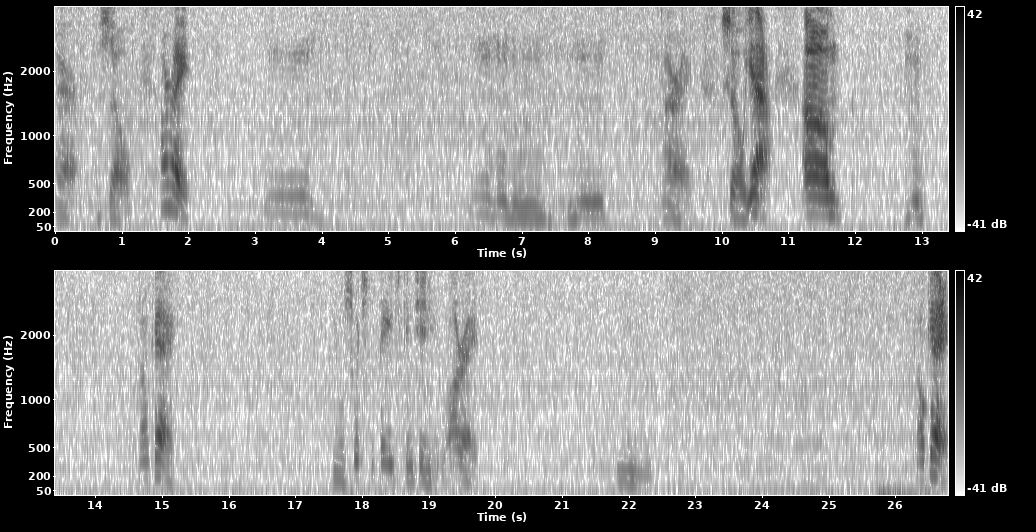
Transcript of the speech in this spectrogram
there. So, all right. Mm, mm-hmm, mm-hmm. All right. So yeah. Um, okay. We'll switch the page to continue. All right. Hmm. Okay.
